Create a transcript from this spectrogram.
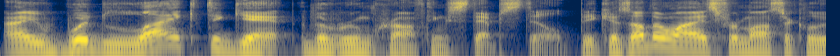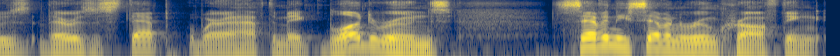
I would like to get the rune crafting step still, because otherwise for master clues, there is a step where I have to make blood runes. 77 rune crafting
